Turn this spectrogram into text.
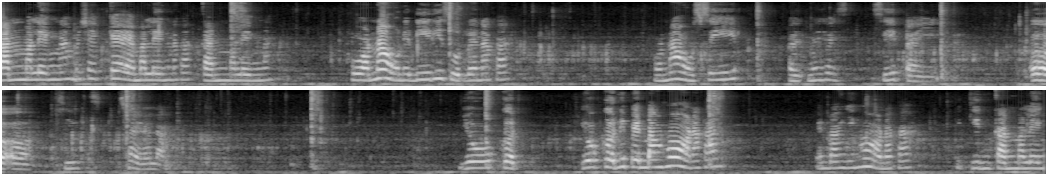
กันมะเร็งนะ ไม่ใช่แก้มะเร็งนะคะ กันมะเร็งนะถั่วเน่าเนี่ยดีที่สุดเลยนะคะถั่วเน่าซีดเอ้ยไม่ใช่ซีดไอเออเออซีดใช่แล้วล่ะโยเกิร์ตโยเกิร์ตนี่เป็นบางห่อนะคะ เป็นบางยี่ห้อนะคะ ที่กินกันมะเร็ง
